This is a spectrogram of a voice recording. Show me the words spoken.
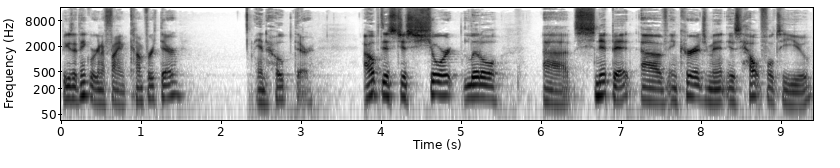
because I think we're going to find comfort there and hope there. I hope this just short little uh, snippet of encouragement is helpful to you.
